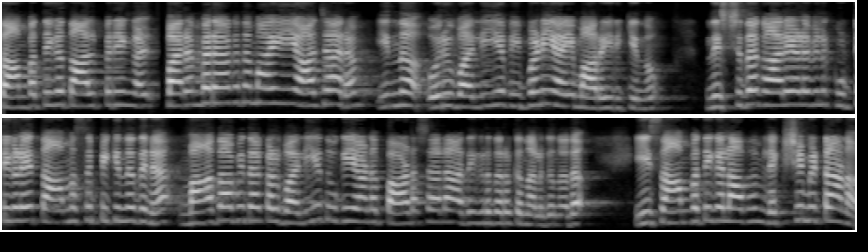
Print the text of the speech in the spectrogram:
സാമ്പത്തിക താല്പര്യങ്ങൾ പരമ്പരാഗതമായ ഈ ആചാരം ഇന്ന് ഒരു വലിയ വിപണിയായി മാറിയിരിക്കുന്നു. നിശ്ചിത കാലയളവിൽ കുട്ടികളെ താമസിപ്പിക്കുന്നതിന് മാതാപിതാക്കൾ വലിയ തുകയാണ് പാഠശാല അധികൃതർക്ക് നൽകുന്നത്. ഈ സാമ്പത്തിക ലാഭം ലക്ഷ്യമിട്ടാണ്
